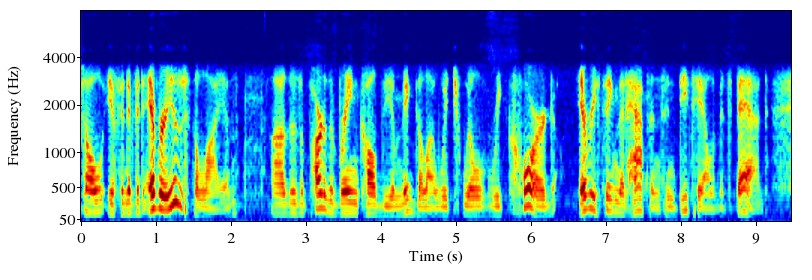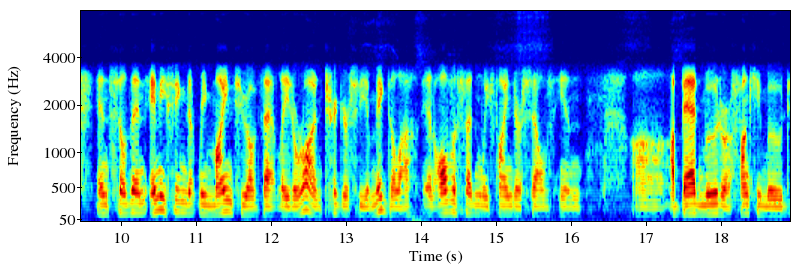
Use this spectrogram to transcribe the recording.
so, if and if it ever is the lion, uh, there's a part of the brain called the amygdala which will record everything that happens in detail if it's bad. And so then anything that reminds you of that later on triggers the amygdala, and all of a sudden we find ourselves in uh, a bad mood or a funky mood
